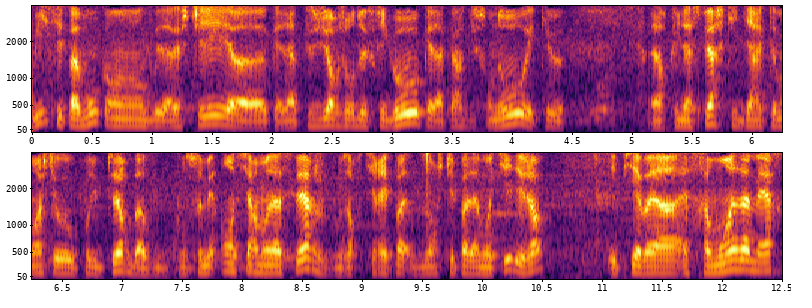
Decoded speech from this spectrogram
Oui, c'est pas bon quand vous l'avez acheté, euh, qu'elle a plusieurs jours de frigo, qu'elle a perdu son eau et que, alors qu'une asperge qui est directement achetée au producteur, bah, vous consommez entièrement l'asperge, vous en pas, jetez pas la moitié déjà. Et puis, elle, elle sera moins amère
